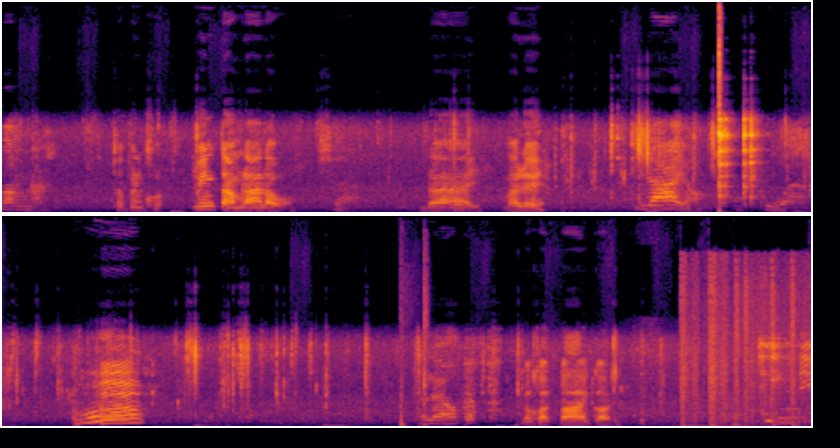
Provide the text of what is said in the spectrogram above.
บ้างนะเธอเป็นคนวิ่งตามล่าเรา ใช่ได้มาเลยไม่ได้เหรออ๋อกลัวอืมแล้วเราขอตายก่อน ทิ้งดิ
